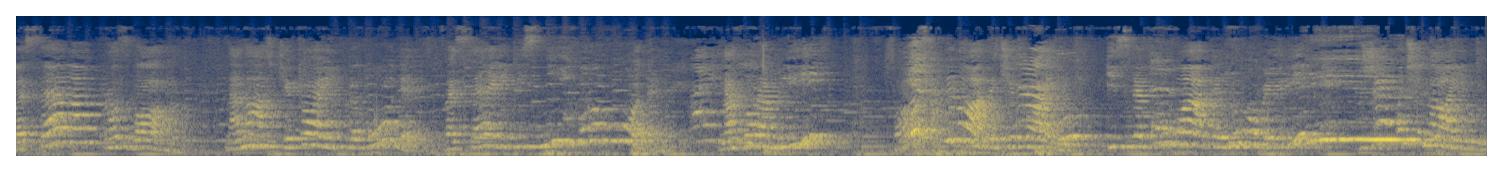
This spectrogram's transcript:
весела розвага. На нас чекають пригоди, веселі пісні й хороводи. На кораблі вас чекають і святкувати новий рік вже починають.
